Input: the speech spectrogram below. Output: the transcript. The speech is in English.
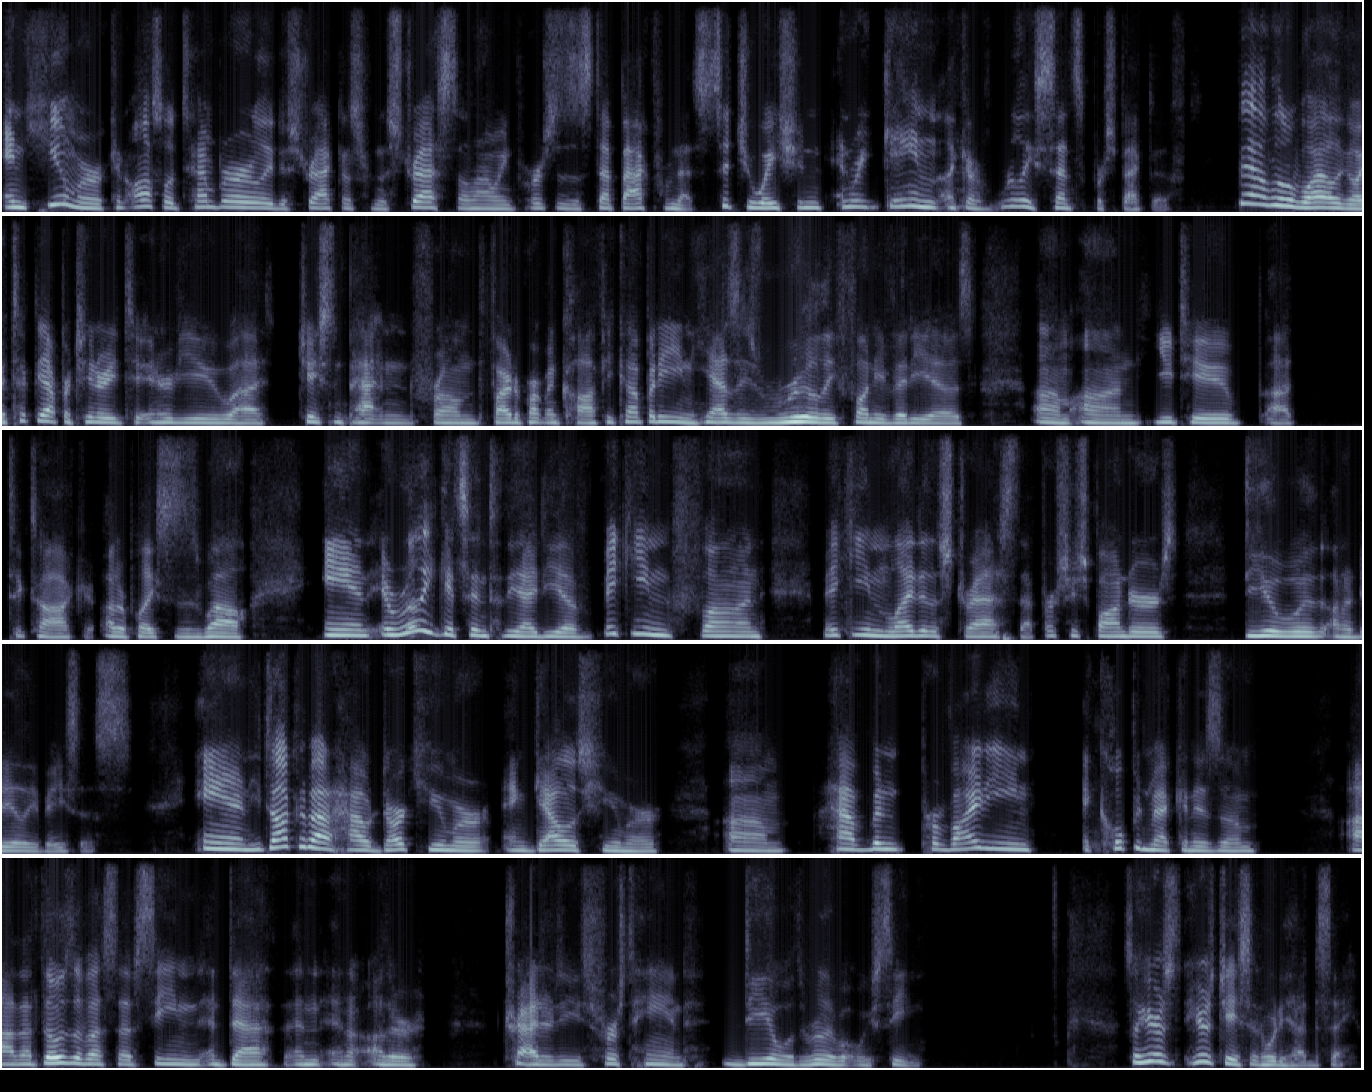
And humor can also temporarily distract us from the stress, allowing persons to step back from that situation and regain like a really sense of perspective yeah, a little while ago, I took the opportunity to interview uh, Jason Patton from the Fire Department Coffee Company, and he has these really funny videos um, on YouTube, uh, TikTok, other places as well. And it really gets into the idea of making fun, making light of the stress that first responders deal with on a daily basis. And he talked about how dark humor and gallows humor um, have been providing a coping mechanism uh, that those of us that have seen death and, and other tragedies firsthand deal with really what we've seen. So here's here's Jason what he had to say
